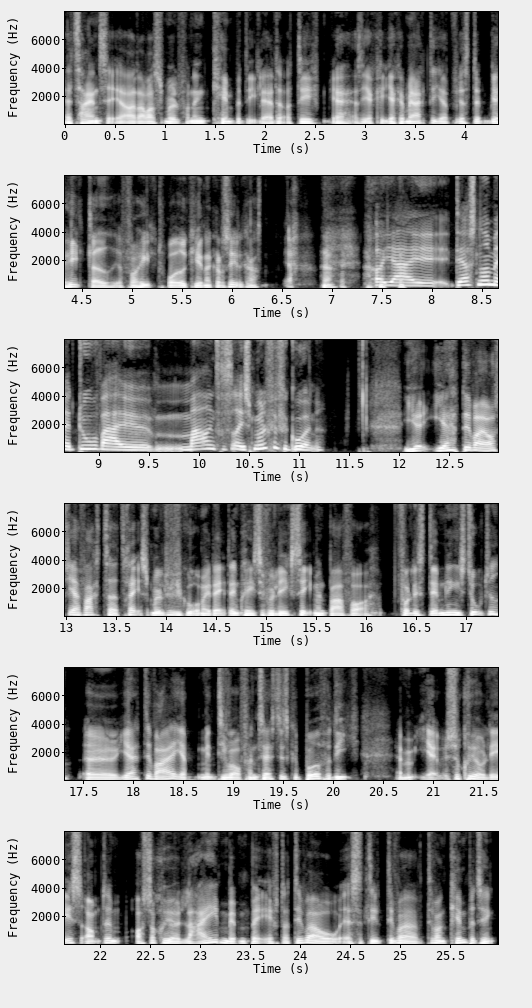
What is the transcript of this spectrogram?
af tegneserier, og der var smølferne en kæmpe del af det, og det, ja, altså jeg, jeg kan mærke det, jeg, jeg bliver helt glad, jeg får helt røde kinder. Kan du se det, Carsten? Ja. ja. Og jeg, øh, det er også noget med, at du var øh, meget interesseret i smølfefigurerne. Ja, ja, det var jeg også. Jeg har faktisk taget tre smølfefigurer med i dag. Dem kan I selvfølgelig ikke se, men bare for at få lidt stemning i studiet. Øh, ja, det var jeg. Ja, men de var jo fantastiske, både fordi, at, ja, så kunne jeg jo læse om dem, og så kunne jeg jo lege med dem bagefter. Det var jo, altså, det, det, var, det var en kæmpe ting.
